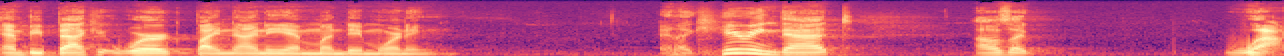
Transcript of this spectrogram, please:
and be back at work by 9 a.m. Monday morning. And like hearing that, I was like, wow.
